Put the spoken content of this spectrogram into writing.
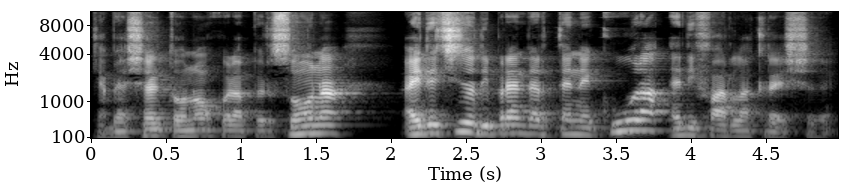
che abbia scelto o no quella persona, hai deciso di prendertene cura e di farla crescere.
